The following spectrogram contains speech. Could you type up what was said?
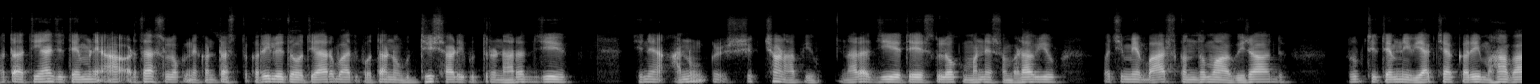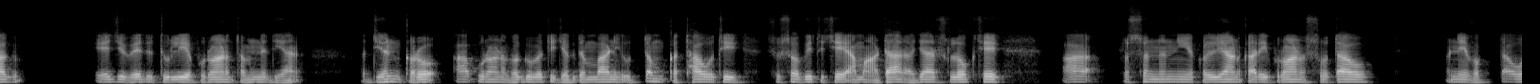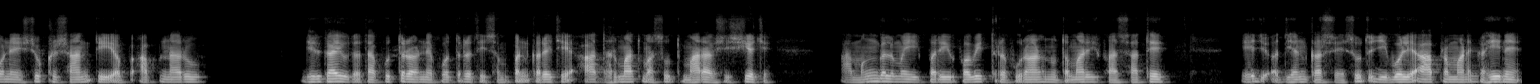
હતા, ત્યાં જ તેમણે આ અડધા શ્લોકને કંઠસ્થ કરી લીધો. ત્યારબાદ પોતાનો બુદ્ધિશાળી પુત્ર નારદજીએ જેને આનું શિક્ષણ આપ્યું. નારદજીએ તે શ્લોક મને સંભળાવ્યો. પછી મેં બાર સ્કંધોમાં વિરાદ રૂપથી તેમની વ્યાખ્યા કરી. મહાભાગ, એ જ વેદ તુલ્ય પુરાણ તમને ધ્યાન, અધ્યયન કરો. આ પુરાણ ભગવતી જગદંબાની ઉત્તમ કથાઓથી સુશોભિત છે. આમાં અઢાર હજાર શ્લોક છે. આ પ્રસન્નનીય કલ્યાણકારી પુરાણ શ્રોતાઓ અને વક્તાઓને સુખ શાંતિ આપનારું દીર્ઘાયુ તથા પુત્ર અને પૌત્રથી સંપન્ન કરે છે. આ ધર્માત્મા સુત મારા શિષ્ય છે. આ મંગલમય પરિ, પવિત્ર પુરાણનું તમારી સાથે એ જ અધ્યયન કરશે. સુતજી બોલ્યા, આ પ્રમાણે કહીને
